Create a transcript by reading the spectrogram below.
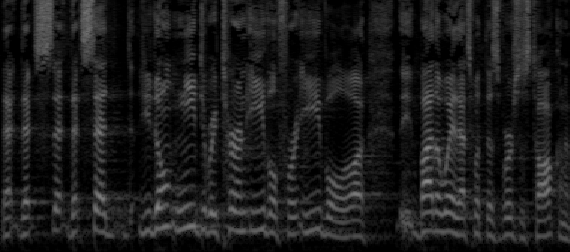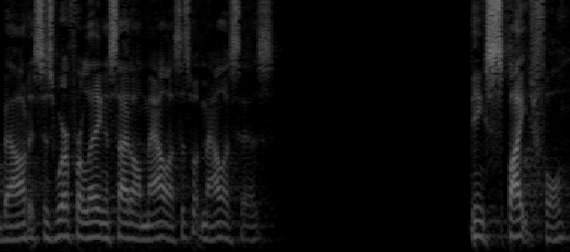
that, that, said, that said you don't need to return evil for evil? By the way, that's what this verse is talking about. It says, Wherefore laying aside all malice. That's what malice is. Being spiteful.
